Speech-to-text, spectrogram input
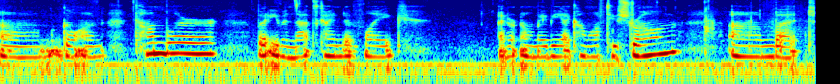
um, go on Tumblr, but even that's kind of like, I don't know, maybe I come off too strong. Um, but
